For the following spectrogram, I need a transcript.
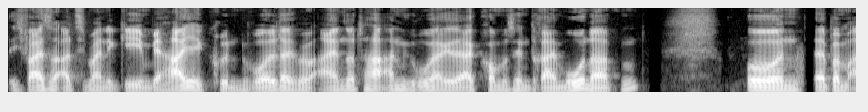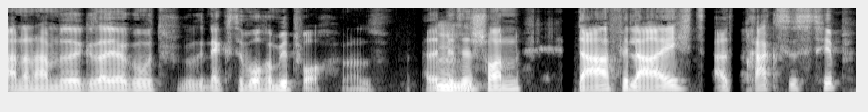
ich weiß noch, als ich meine GmbH hier gründen wollte, habe ich beim einen Notar angerufen gesagt, ja, komm, es in drei Monaten. Und äh, beim anderen haben sie gesagt, ja gut, nächste Woche Mittwoch. Also, also mhm. das ist schon da vielleicht als Praxistipp,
